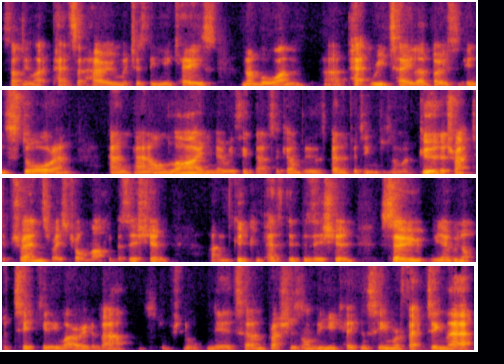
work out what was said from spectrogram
something like Pets at Home, which is the UK's number one uh, pet retailer, both in store and, and, and online. You know, we think that's a company that's benefiting from some good, attractive trends, very strong market position, um, good competitive position. So, you know, we're not particularly worried about near-term pressures on the UK consumer affecting their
